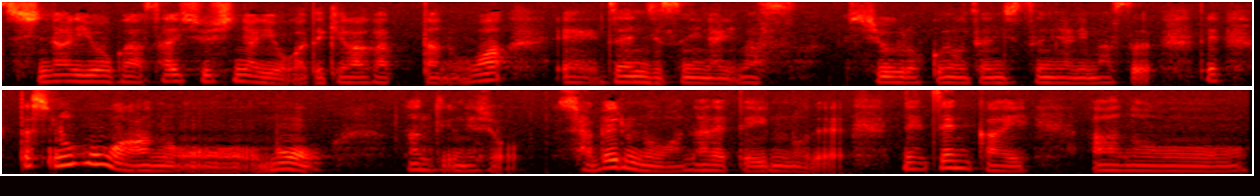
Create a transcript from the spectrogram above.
ー、シナリオが最終シナリオが出来上がったのは、えー、前日になります。収録の前日になりますで私の方はあのもう何て言うんでしょう喋るのは慣れているので、ね、前回あの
